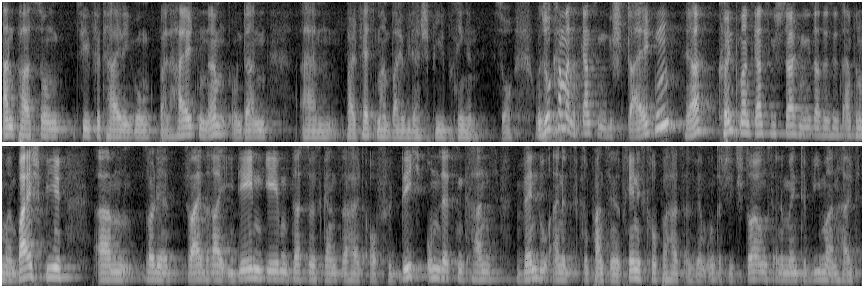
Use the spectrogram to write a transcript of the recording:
Anpassung, Zielverteidigung, Ball halten ne, und dann ähm, Ball festmachen, Ball wieder ins Spiel bringen. So. Und so kann man das Ganze gestalten, ja, könnte man das Ganze gestalten, wie gesagt, das ist einfach nur mal ein Beispiel, ähm, soll dir zwei, drei Ideen geben, dass du das Ganze halt auch für dich umsetzen kannst, wenn du eine Diskrepanz in der Trainingsgruppe hast. Also wir haben unterschiedliche Steuerungselemente, wie man halt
